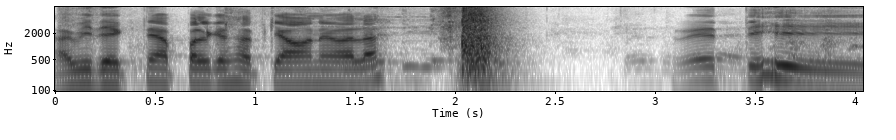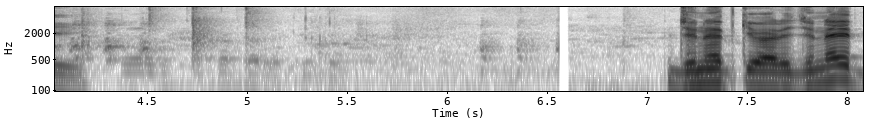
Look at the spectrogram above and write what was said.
ابھی دیکھتے ہیں اپل کے ساتھ کیا ہونے والا ہے ریتی۔ جنید کی باری Junaid.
